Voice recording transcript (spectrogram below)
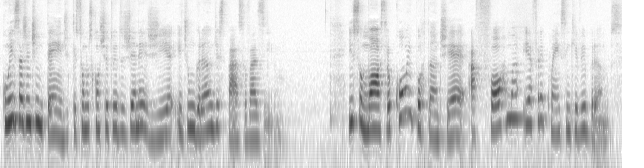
Com isso, a gente entende que somos constituídos de energia e de um grande espaço vazio. Isso mostra o quão importante é a forma e a frequência em que vibramos.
